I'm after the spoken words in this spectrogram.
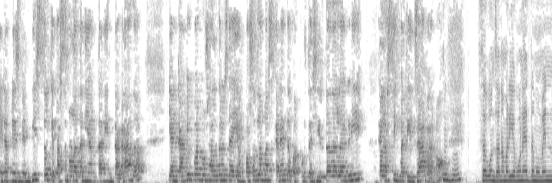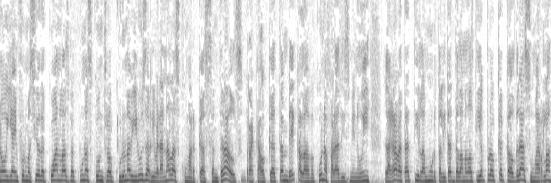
era més ben vista, el que passa no la teníem tan integrada i en canvi quan nosaltres dèiem posa't la mascareta per protegir-te de la grip, que l'estigmatitzava, no? Uh -huh. Segons Anna Maria Bonet, de moment no hi ha informació de quan les vacunes contra el coronavirus arribaran a les comarques centrals. Recalca també que la vacuna farà disminuir la gravetat i la mortalitat de la malaltia, però que caldrà sumar-la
